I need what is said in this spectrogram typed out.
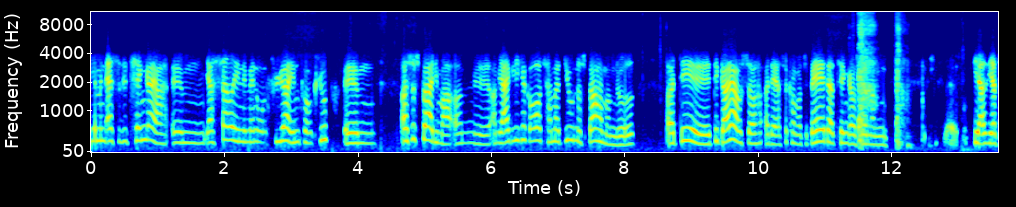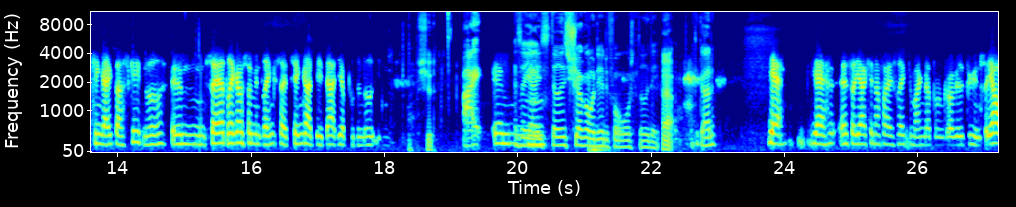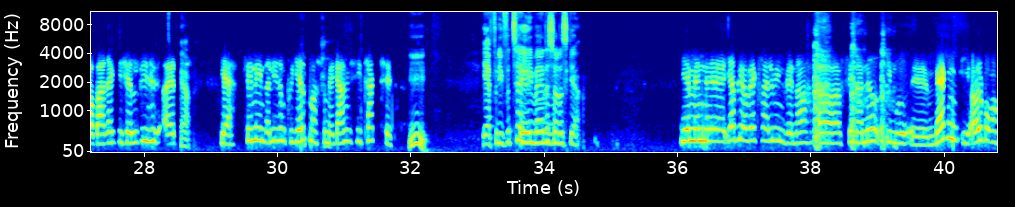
Jamen altså, det tænker jeg. Øhm, jeg sad egentlig med nogle fyre inde på en klub, øhm, og så spørger de mig, om, øh, om jeg ikke lige kan gå over til ham af dyven og spørge ham om noget. Og det, øh, det gør jeg jo så, og da jeg så kommer tilbage, der tænker jeg jo sådan, om, jeg, jeg tænker ikke, der er sket noget. Øhm, så jeg drikker jo så min drink, så jeg tænker, at det er der, de har puttet noget i den. Shit. Ej, Øhm, altså jeg er stadig i chok over det her, det foregår stadig i dag. Ja. Det gør det. Ja, ja, altså jeg kender faktisk rigtig mange, der er blevet drukket i byen, så jeg var bare rigtig heldig at Ja. ja, finde en, der ligesom kunne hjælpe mig, som jeg gerne vil sige tak til. Mm. Ja, fordi fortæl lige, hvad er det så, der sker? Jamen, øh, jeg bliver væk fra alle mine venner og finder ned imod øh, Mac'en i Aalborg,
